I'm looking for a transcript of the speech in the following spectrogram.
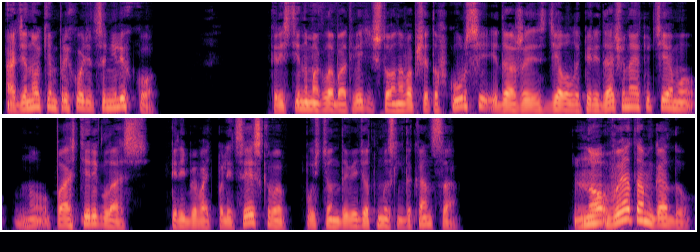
Одиноким приходится нелегко. Кристина могла бы ответить, что она вообще-то в курсе и даже сделала передачу на эту тему, но поостереглась перебивать полицейского, пусть он доведет мысль до конца. Но в этом году...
